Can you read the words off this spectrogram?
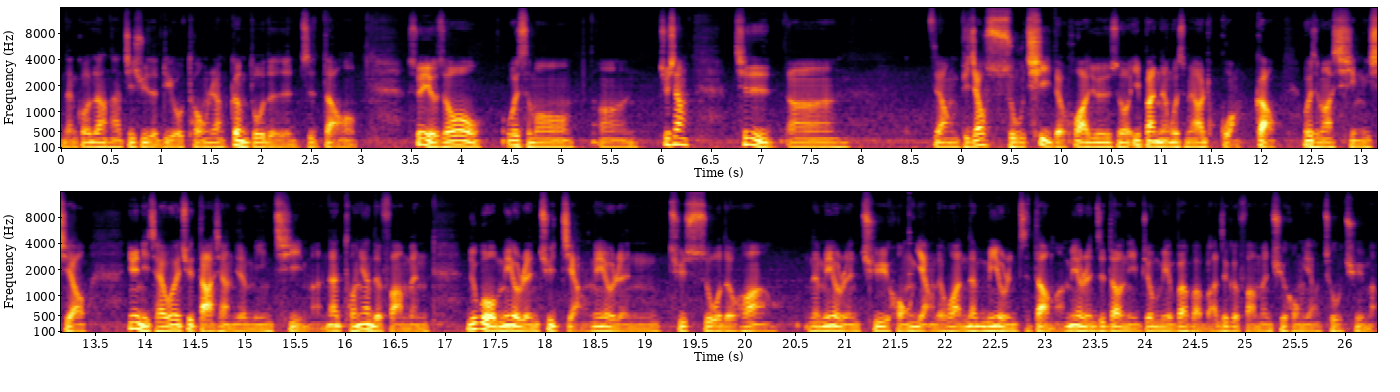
能够让它继续的流通，让更多的人知道哦。所以有时候为什么嗯、就像其实嗯、呃，这样比较俗气的话，就是说一般人为什么要广告，为什么要行销？因为你才会去打响你的名气嘛。那同样的法门，如果没有人去讲，没有人去说的话。那没有人去弘扬的话，那没有人知道嘛？没有人知道，你就没有办法把这个法门去弘扬出去嘛。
